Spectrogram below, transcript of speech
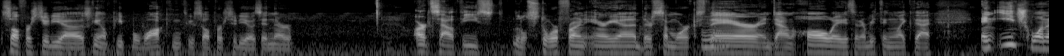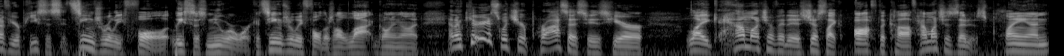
Sulfur Studios. You know, people walking through Sulfur Studios in their Art Southeast little storefront area. There's some works mm-hmm. there and down the hallways and everything like that. And each one of your pieces, it seems really full. At least this newer work, it seems really full. There's a lot going on, and I'm curious what your process is here. Like, how much of it is just like off the cuff? How much is it is planned?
